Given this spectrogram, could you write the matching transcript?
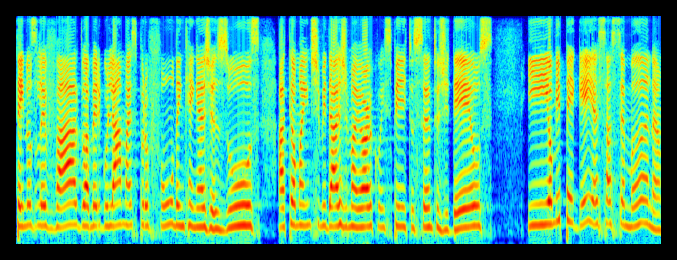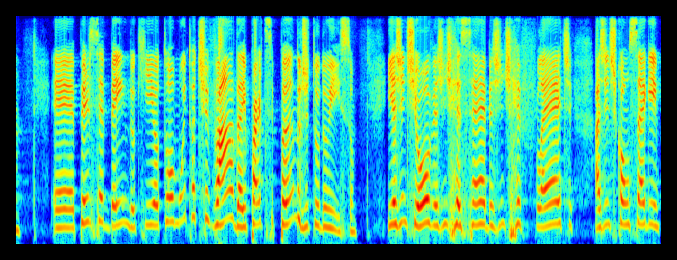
Tem nos levado a mergulhar mais profundo em quem é Jesus, a ter uma intimidade maior com o Espírito Santo de Deus. E eu me peguei essa semana é, percebendo que eu estou muito ativada e participando de tudo isso. E a gente ouve, a gente recebe, a gente reflete, a gente consegue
